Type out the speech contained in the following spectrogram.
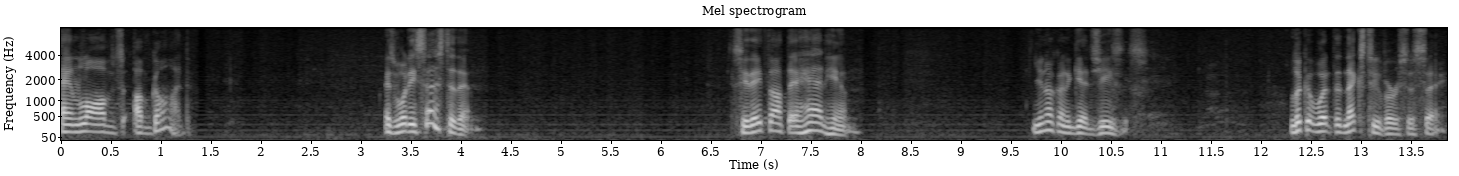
and laws of God, is what he says to them. See, they thought they had him. You're not going to get Jesus. Look at what the next two verses say.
